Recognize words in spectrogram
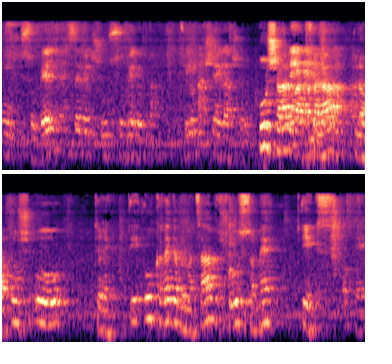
הוא סובל מהסבל שהוא סובל אותה? כאילו, מה השאלה שלו? הוא שאל בהתחלה, לא, הוא, הוא, תראי, הוא כרגע במצב שהוא שונא איקס, אוקיי.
